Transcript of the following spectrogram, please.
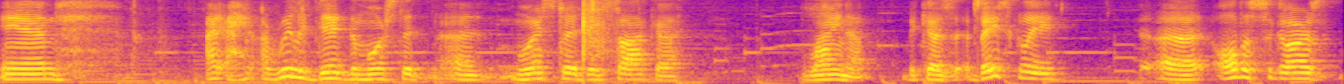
And I, I really dig the Muestra, uh, Muestra de Saka lineup because basically uh, all the cigars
